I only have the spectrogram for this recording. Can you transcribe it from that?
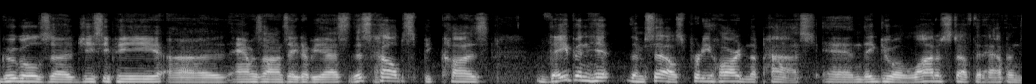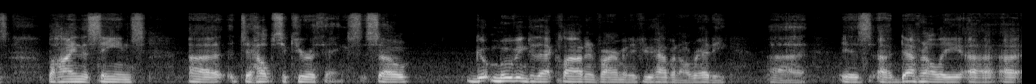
Google's uh, GCP, Amazon's AWS, this helps because they've been hit themselves pretty hard in the past and they do a lot of stuff that happens behind the scenes to help secure things. So moving to that cloud environment, if you haven't already, is uh, definitely a,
